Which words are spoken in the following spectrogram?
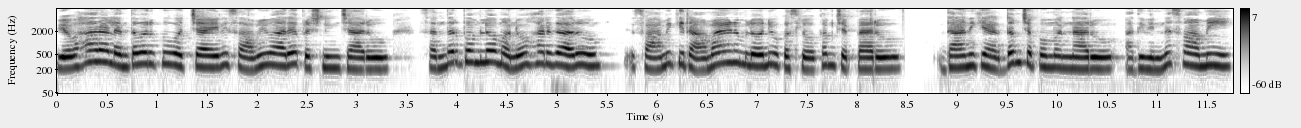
వ్యవహారాలు ఎంతవరకు వచ్చాయని స్వామివారే ప్రశ్నించారు. సందర్భంలో మనోహర్ గారు స్వామికి రామాయణంలోని ఒక శ్లోకం చెప్పారు. దానికి అర్థం చెప్పమన్నారు. అది విన్న స్వామి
